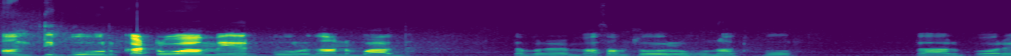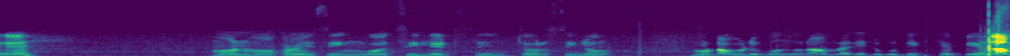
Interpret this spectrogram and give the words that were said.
শান্তিপুর, কাটোয়া, মেহেরপুর, ধানবাদ, তারপরে আসানসোল, রঘুনাথপুর, তারপরে মনমোহন সিংহ সিলেট শিলচর শিলং। মোটামুটি বন্ধুরা, আমরা যেটুকু দেখতে পেলাম,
